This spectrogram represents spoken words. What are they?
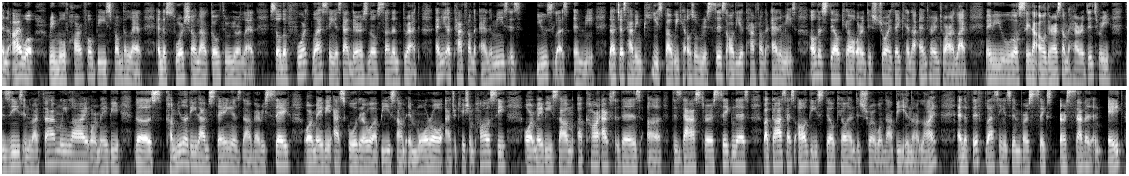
and I will remove harmful beasts from the land, and the sword shall not go through your land. So the fourth blessing is that there is no sudden threat. Any attack from the enemies is useless in me. Not just having peace, but we can also resist all the attack from the enemies. All the steal, kill, or destroy, they cannot enter into our life. Maybe you will say that, oh, there are some hereditary disease in my family line, or maybe the community that I'm staying is not very safe, or maybe at school there will be some immoral education policy, or maybe some uh, car accidents, uh, disaster, sickness. But God says all these steal, kill, and destroy will not be in our life. And the fifth blessing is in verse 6 or 7 and 8.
